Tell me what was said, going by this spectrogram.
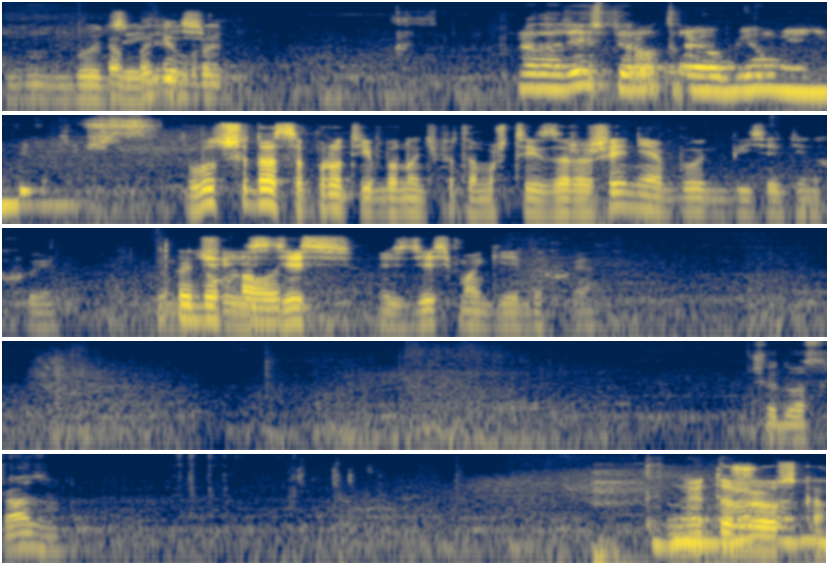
Будет Да заебись. Я надеюсь, первого трая убьем и не будем мучиться. Лучше да сопрот ебануть, потому что и заражение будет бить один хуй. Иначе и здесь, и здесь магии дохуя. Че, два сразу? Ну это жестко.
